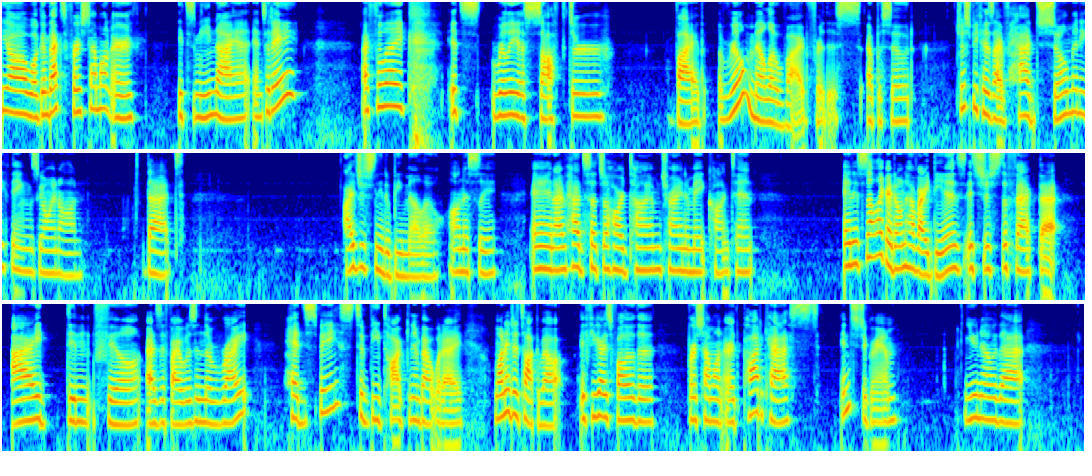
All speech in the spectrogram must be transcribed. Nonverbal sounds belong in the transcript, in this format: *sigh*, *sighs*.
Hey y'all, welcome back to First Time on Earth. It's me, Naya, and today I feel like it's really a softer vibe, a real mellow vibe for this episode, just because I've had so many things going on that I just need to be mellow, honestly. And I've had such a hard time trying to make content. And it's not like I don't have ideas, it's just the fact that I didn't feel as if I was in the right headspace to be talking about what I wanted to talk about. If you guys follow the First Time on Earth podcast Instagram, you know that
